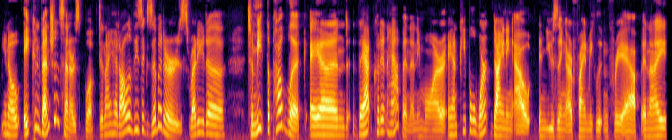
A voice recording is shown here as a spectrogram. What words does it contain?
you know, eight convention centers booked, and I had all of these exhibitors ready to to meet the public and that couldn't happen anymore. And people weren't dining out and using our find me gluten free app and i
